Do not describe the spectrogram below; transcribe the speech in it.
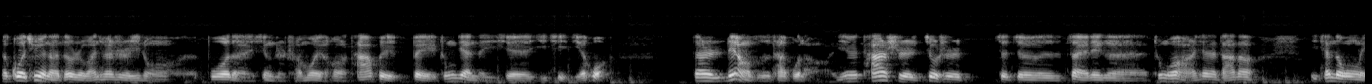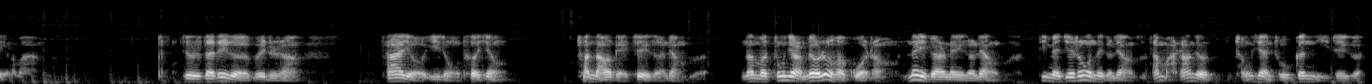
那过去呢，都是完全是一种波的性质传播以后，它会被中间的一些仪器截获。但是量子它不能，因为它是就是这就在这个中国好像现在达到一千多公里了吧，就是在这个位置上，它有一种特性传导给这个量子，那么中间没有任何过程，那边那个量子地面接收的那个量子，它马上就呈现出跟你这个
